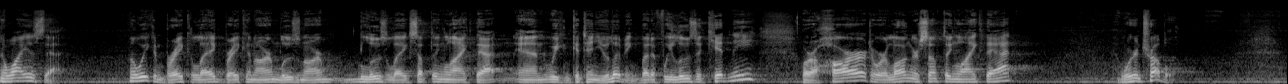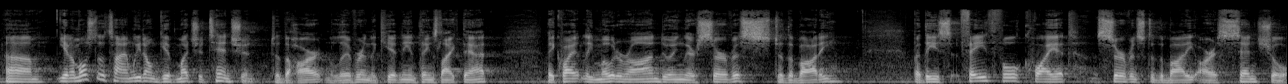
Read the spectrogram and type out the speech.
Now, why is that? Well, we can break a leg, break an arm, lose an arm, lose a leg, something like that, and we can continue living. But if we lose a kidney or a heart or a lung or something like that, we're in trouble. Um, you know, most of the time we don't give much attention to the heart and the liver and the kidney and things like that. They quietly motor on doing their service to the body. But these faithful, quiet servants to the body are essential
